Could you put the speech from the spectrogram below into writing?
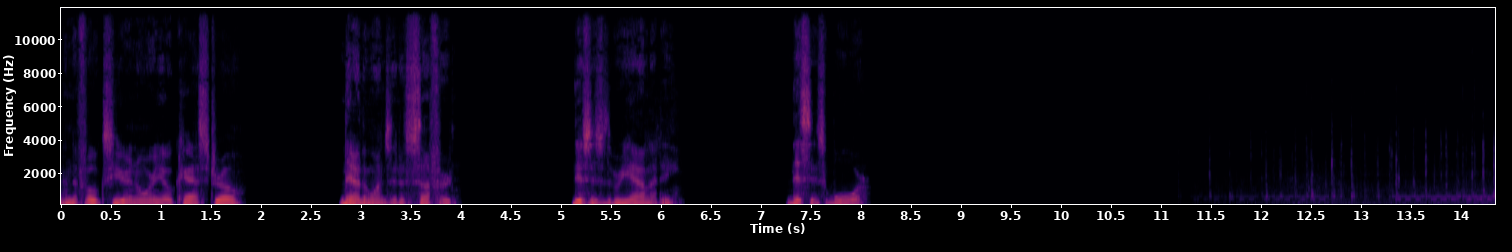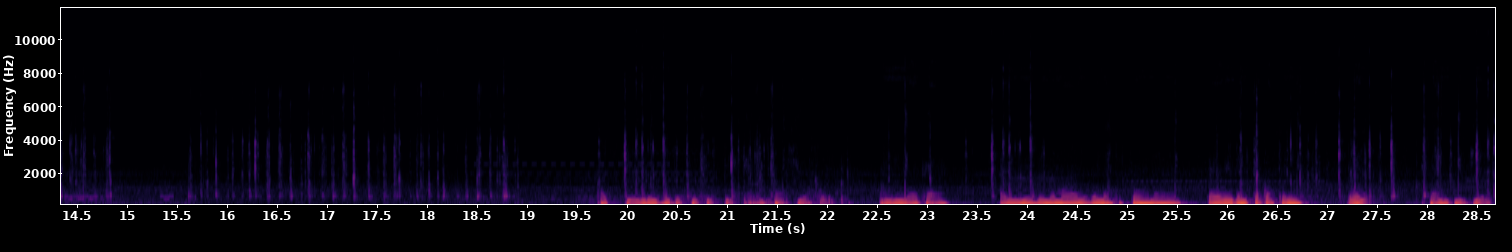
And the folks here in Oreokastro, they're the ones that have suffered. This is the reality. This is war. I still live with the statistic count. That's your fault. Mm, okay. I'm using the mind as a metaphor now. Buried and forgotten. Think? Sounds legit.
